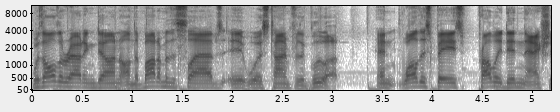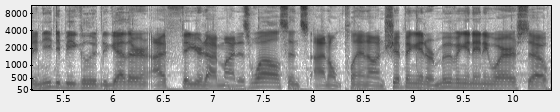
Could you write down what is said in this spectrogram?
With all the routing done on the bottom of the slabs, it was time for the glue up. And while this base probably didn't actually need to be glued together, I figured I might as well since I don't plan on shipping it or moving it anywhere, so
